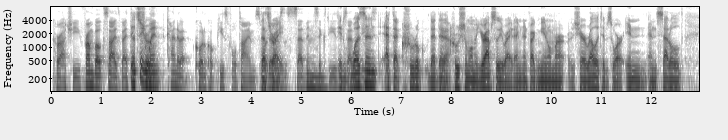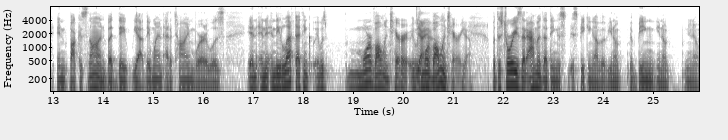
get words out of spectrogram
Karachi from both sides, but I think That's they true. went kind of at quote unquote peaceful times. That's right. It was the seven mm. sixties. it wasn't at that crucial that, that, Yeah. that crucial moment. You're absolutely right. I mean, in fact, me and Omar share relatives who are in and settled in Pakistan, but they yeah they went at a time where it was, and and, and they left. I think it was more voluntary. It was Yeah, more yeah. voluntary. Yeah. But the stories that Ahmed I think is, is speaking of, of you know of being you know you know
